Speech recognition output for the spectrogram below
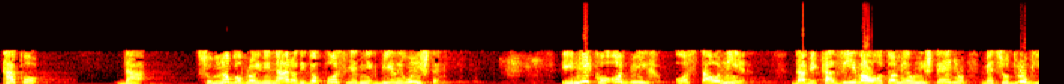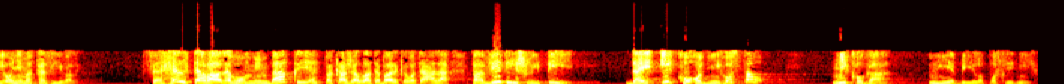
Tako da su mnogobrojni narodi do posljednjeg bili uništeni i niko od njih ostao nije da bi kazivao o tome uništenju, već su drugi o njima kazivali. Fe hel tera lehum min bakije, pa kaže Allah te bareke wa ta'ala, pa vidiš li ti da je iko od njih ostao? Nikoga nije bilo poslije njih.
